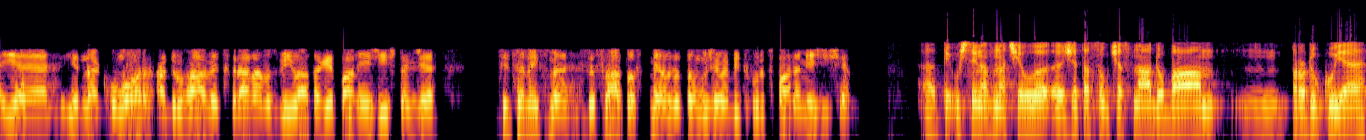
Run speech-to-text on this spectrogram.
je jednak humor a druhá věc, která nám zbývá, tak je pán Ježíš, takže sice nejsme se svátostmi, ale za to můžeme být furt s pánem Ježíšem. Eh, ty už si naznačil, eh, že ta současná doba mm, produkuje eh,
